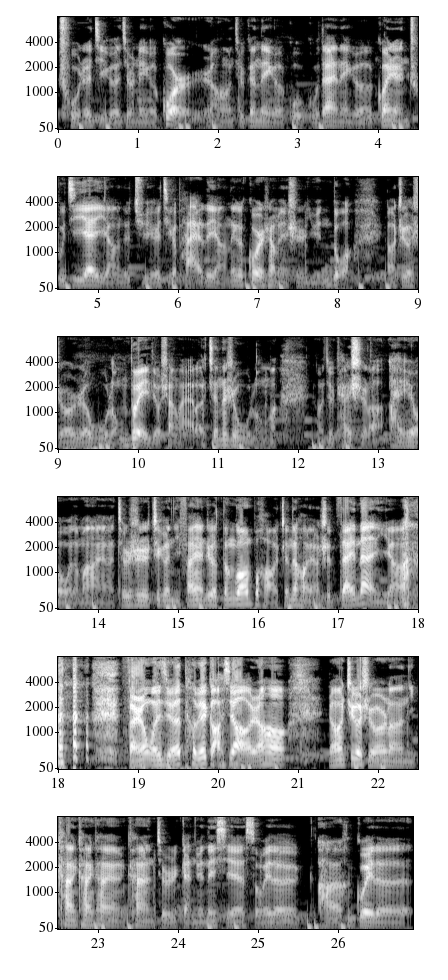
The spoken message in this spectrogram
杵着几个就是那个棍儿，然后就跟那个古古代那个官人出街一样，就举着几个牌子一样，那个棍儿上面是云朵。然后这个时候这舞龙队就上来了，真的是舞龙啊！然后就开始了，哎呦我的妈呀！就是这个你发现这个灯光不好，真的好像是灾难一样。反正我就觉得特别搞笑。然后，然后这个时候呢，你看看看看，就是感觉那些所谓的啊很贵的。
